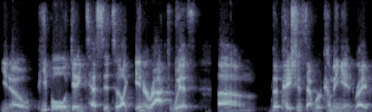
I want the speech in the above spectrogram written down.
you know, people getting tested to like interact with um, the patients that were coming in, right?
